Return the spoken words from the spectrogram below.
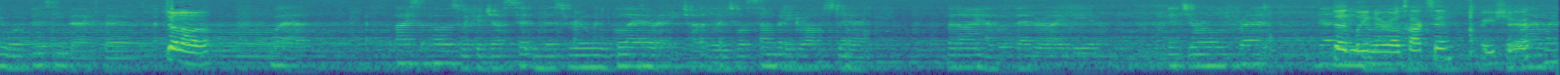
You were busy back there. Duh. Well, I suppose we could just sit in this room and glare at each other until somebody drops dead. But I have a better idea. It's your old friend, Deadly neurotoxin. Are you If sure? I were you,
